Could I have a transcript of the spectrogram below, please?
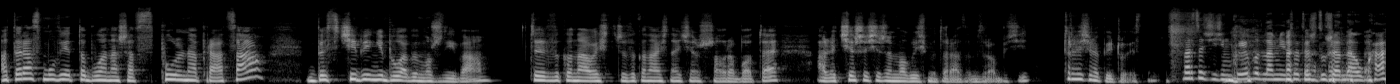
a teraz mówię, to była nasza wspólna praca. Bez ciebie nie byłaby możliwa. Ty wykonałeś, czy wykonałeś najcięższą robotę, ale cieszę się, że mogliśmy to razem zrobić. I trochę się lepiej czuję z tym. Bardzo Ci dziękuję, bo dla mnie to też duża nauka.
